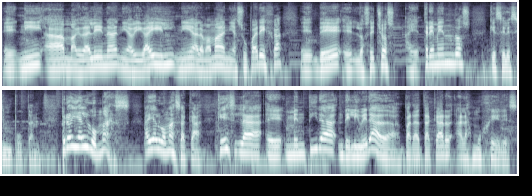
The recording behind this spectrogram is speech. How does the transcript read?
eh, ni a Magdalena, ni a Abigail, ni a la mamá, ni a su pareja eh, de los hechos tremendos que se les imputan. Pero hay algo más hay algo más acá, que es la eh, mentira deliberada para atacar a las mujeres.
